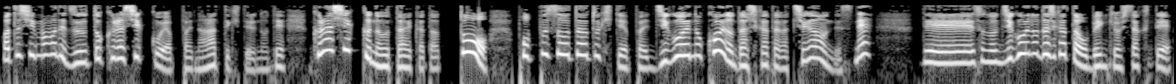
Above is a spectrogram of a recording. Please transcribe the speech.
私今までずっとクラシックをやっぱり習ってきてるので、クラシックの歌い方と、ポップスを歌うときってやっぱり地声の声の出し方が違うんですね。で、その地声の出し方を勉強したくて、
